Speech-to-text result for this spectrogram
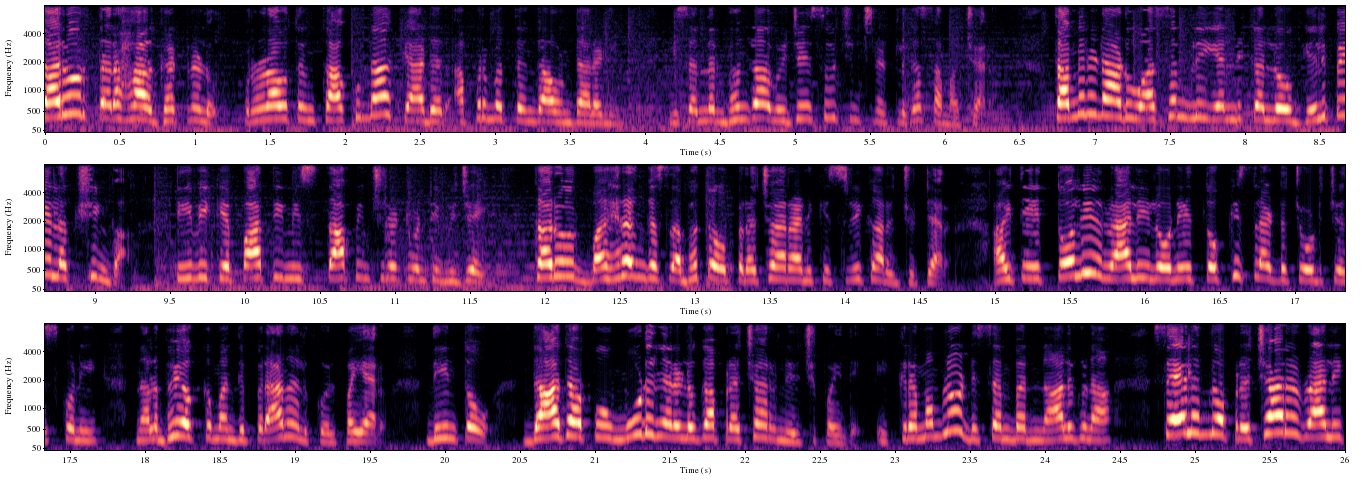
కరూర్ తరహా ఘటనలు పునరావృతం కాకుండా క్యాడర్ అప్రమత్తంగా ఉండాలని ఈ సందర్భంగా విజయ్ సూచించినట్లుగా సమాచారం. తమిళనాడు అసెంబ్లీ ఎన్నికల్లో గెలిపే లక్ష్యంగా టీవీకే పార్టీని స్థాపించినటువంటి విజయ్ కరూర్ బహిరంగ సభతో ప్రచారానికి శ్రీకారం చుట్టారు. అయితే తొలి ర్యాలీలోనే తొక్కిసలాట చోటు చేసుకుని నలభై ఒక్క మంది ప్రాణాలు కోల్పోయారు. దీంతో దాదాపు మూడు నెలలుగా ప్రచారం నిలిచిపోయింది. ఈ క్రమంలో డిసెంబర్ నాలుగున సేలంలో ప్రచార ర్యాలీ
